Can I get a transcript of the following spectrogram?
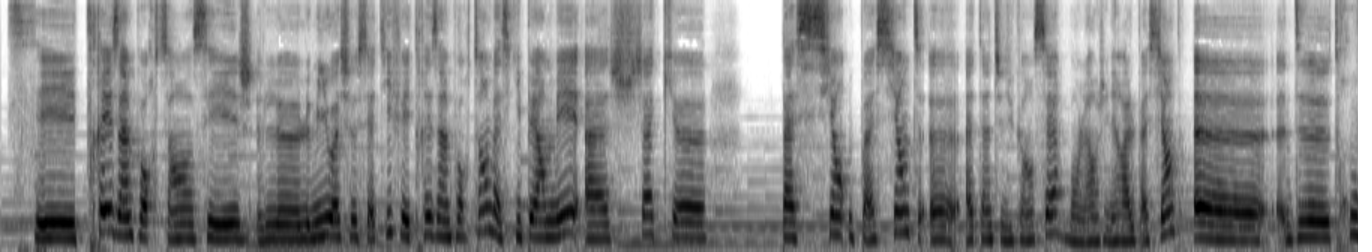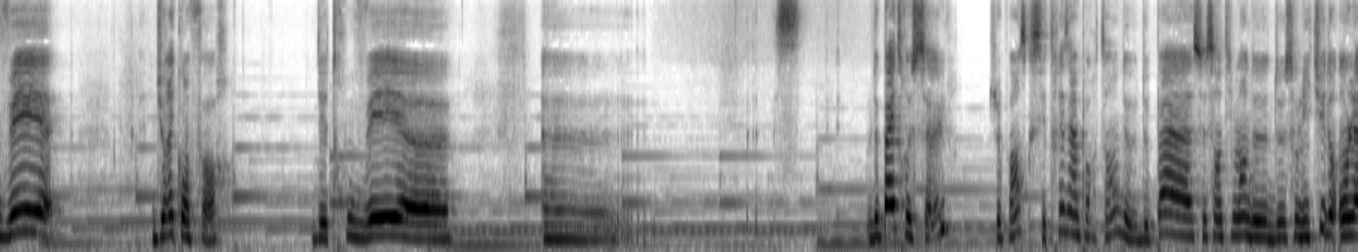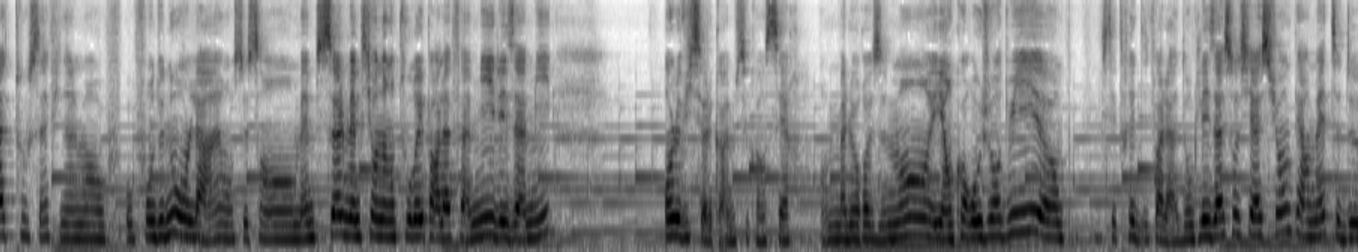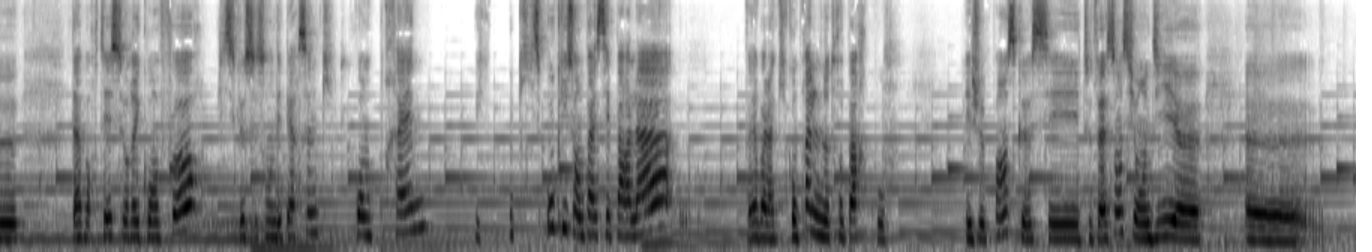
C'est très important. C'est le, le, milieu associatif est très important parce qu'il permet à chaque patient ou patiente euh, atteinte du cancer, bon là en général patiente, euh, de trouver du réconfort, de trouver euh, euh, de pas être seul. Je pense que c'est très important de, de pas ce sentiment de, de solitude. On l'a tous hein, finalement au, fond de nous, on l'a. Hein, on se sent même seul, même si on est entouré par la famille, les amis. On le vit seul quand même ce cancer malheureusement, et encore aujourd'hui, euh, c'est très voilà. Donc les associations permettent de d'apporter ce réconfort puisque ce sont des personnes qui comprennent ou qui, sont passées par là, voilà, qui comprennent notre parcours. Et je pense que c'est, de toute façon, si on dit, euh, euh,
